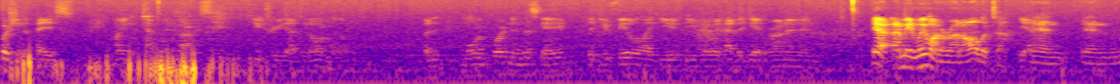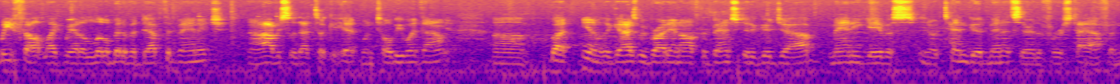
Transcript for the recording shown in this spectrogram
pushing the pace, playing with ten wins, obviously huge for you guys normally. But it, this game? Did you feel like you, you really had to get running and Yeah, I mean, we want to run all the time. Yeah. And, and we felt like we had a little bit of a depth advantage. Now, obviously, that took a hit when Toby went down. Um, but, you know, the guys we brought in off the bench did a good job. Manny gave us, you know, ten good minutes there the first half, and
